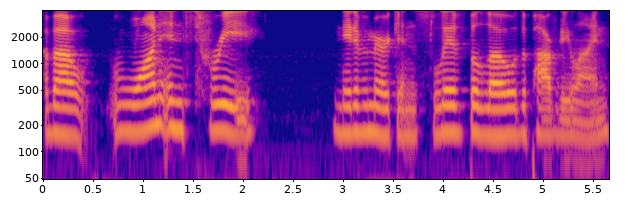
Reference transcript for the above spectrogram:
About one in three Native Americans live below the poverty line,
